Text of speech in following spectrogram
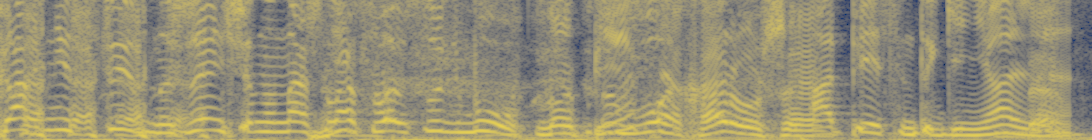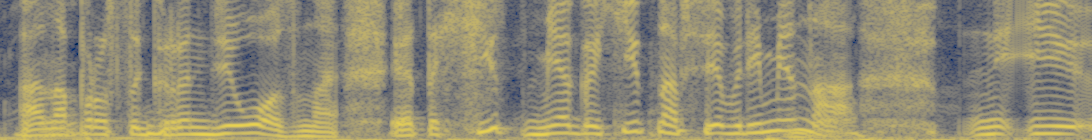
Как не стыдно? Женщина нашла свою судьбу. Но песня Вот. хорошая. А песня-то гениальная. Она просто грандиозная. Это хит, мега-хит на все времена. И,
